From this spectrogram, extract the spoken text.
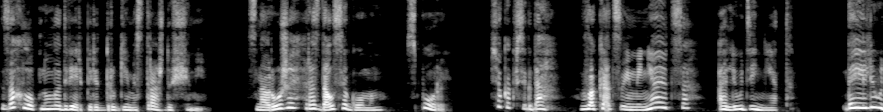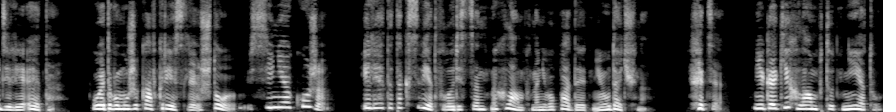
захлопнула дверь перед другими страждущими. Снаружи раздался гомон, споры. Все как всегда. Локации меняются, а люди нет. Да и люди ли это? У этого мужика в кресле что, синяя кожа? Или это так свет флуоресцентных ламп на него падает неудачно? Хотя никаких ламп тут нету.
